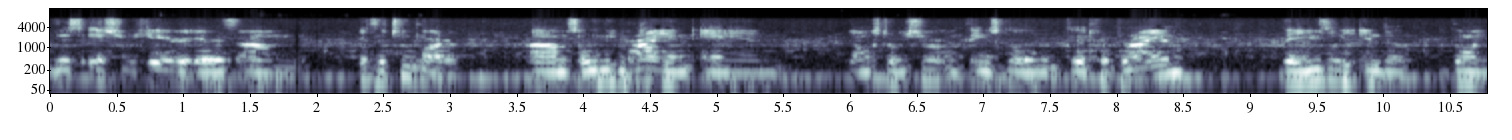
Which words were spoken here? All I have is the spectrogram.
This issue here is um, it's a two-parter. Um, so we meet Brian, and long story short, when things go good for Brian, they usually end up going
